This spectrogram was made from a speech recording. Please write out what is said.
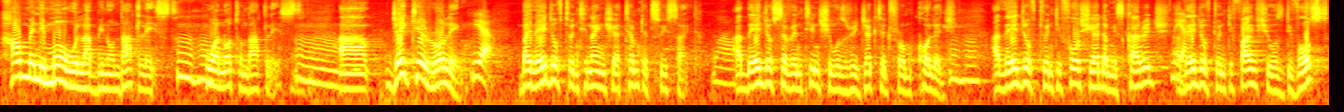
how many more will have been on that list mm -hmm. who are not on that list? Mm. Uh, J.K. Rowling, yeah. by the age of 29, she attempted suicide. Wow. At the age of 17, she was rejected from college. -hmm. At the age of 24, she had a miscarriage. Yeah. At the age of 25, she was divorced.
